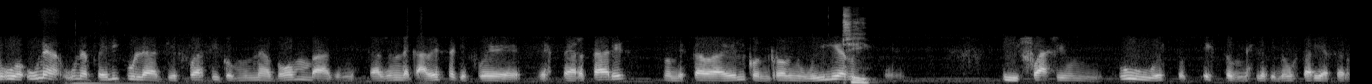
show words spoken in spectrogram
Hubo una, una película que fue así como una bomba que me estalló en la cabeza, que fue Despertares, donde estaba él con Robin Williams. Sí. Eh, y fue así un, uh, esto, esto es lo que me gustaría hacer.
